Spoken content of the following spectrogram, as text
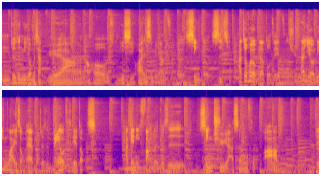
嗯，就是你有没有想约啊，然后你喜欢什么样子的性的事情，它就会有比较多这些资讯。那也有另外一种 app，就是没有这些东西，它给你放的就是兴趣啊、生活啊这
